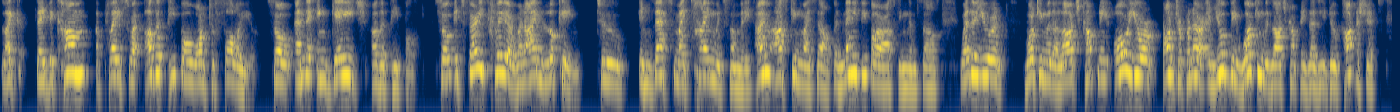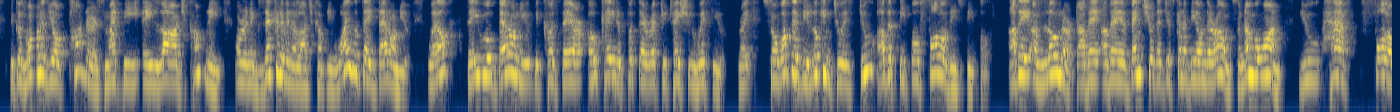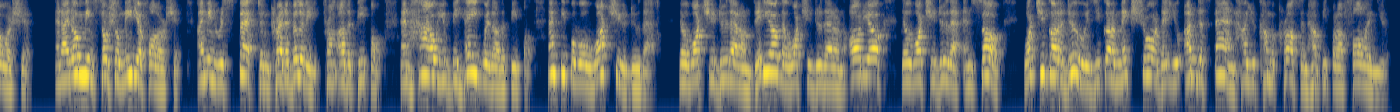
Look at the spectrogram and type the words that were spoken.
like they become a place where other people want to follow you. So, and they engage other people. So it's very clear when I'm looking to invest my time with somebody, I'm asking myself, and many people are asking themselves, whether you're working with a large company or you're entrepreneur and you'll be working with large companies as you do partnerships because one of your partners might be a large company or an executive in a large company. Why would they bet on you? Well they will bet on you because they are okay to put their reputation with you right? So what they'll be looking to is do other people follow these people are they a loner are they are they a venture that's just going to be on their own so number one you have followership and I don't mean social media followership. I mean respect and credibility from other people and how you behave with other people. And people will watch you do that. They'll watch you do that on video. They'll watch you do that on audio. They'll watch you do that. And so, what you've got to do is you've got to make sure that you understand how you come across and how people are following you.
